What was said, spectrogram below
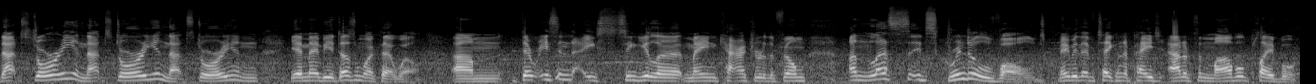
that story and that story and that story and yeah, maybe it doesn't work that well. Um, there isn't a singular main character of the film unless it's Grindelwald. Maybe they've taken a page out of the Marvel playbook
